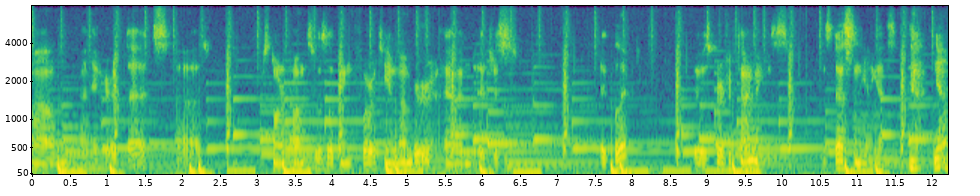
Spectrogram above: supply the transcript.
um, I heard that uh, was looking for a team member, and it just it clicked. It was perfect timing. It was destiny, I guess. yeah.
